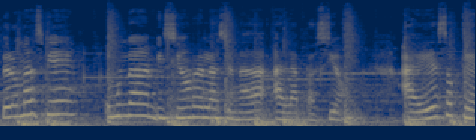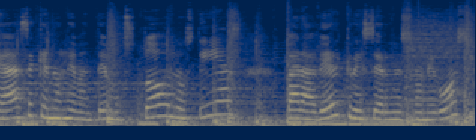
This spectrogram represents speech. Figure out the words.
pero más bien una ambición relacionada a la pasión, a eso que hace que nos levantemos todos los días para ver crecer nuestro negocio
